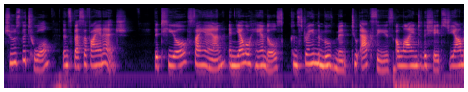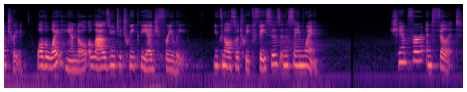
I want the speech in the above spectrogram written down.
Choose the tool, then specify an edge. The teal, cyan, and yellow handles constrain the movement to axes aligned to the shape's geometry, while the white handle allows you to tweak the edge freely. You can also tweak faces in the same way. Chamfer and fillet.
